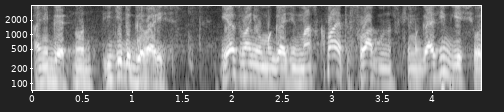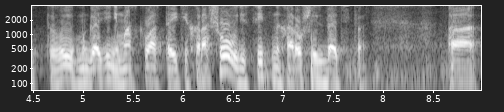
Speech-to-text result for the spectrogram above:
Они говорят, ну, иди договорись. Я звоню в магазин «Москва», это флагманский магазин. Если вот вы в магазине «Москва» стоите хорошо, вы действительно хорошее издательство. А,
